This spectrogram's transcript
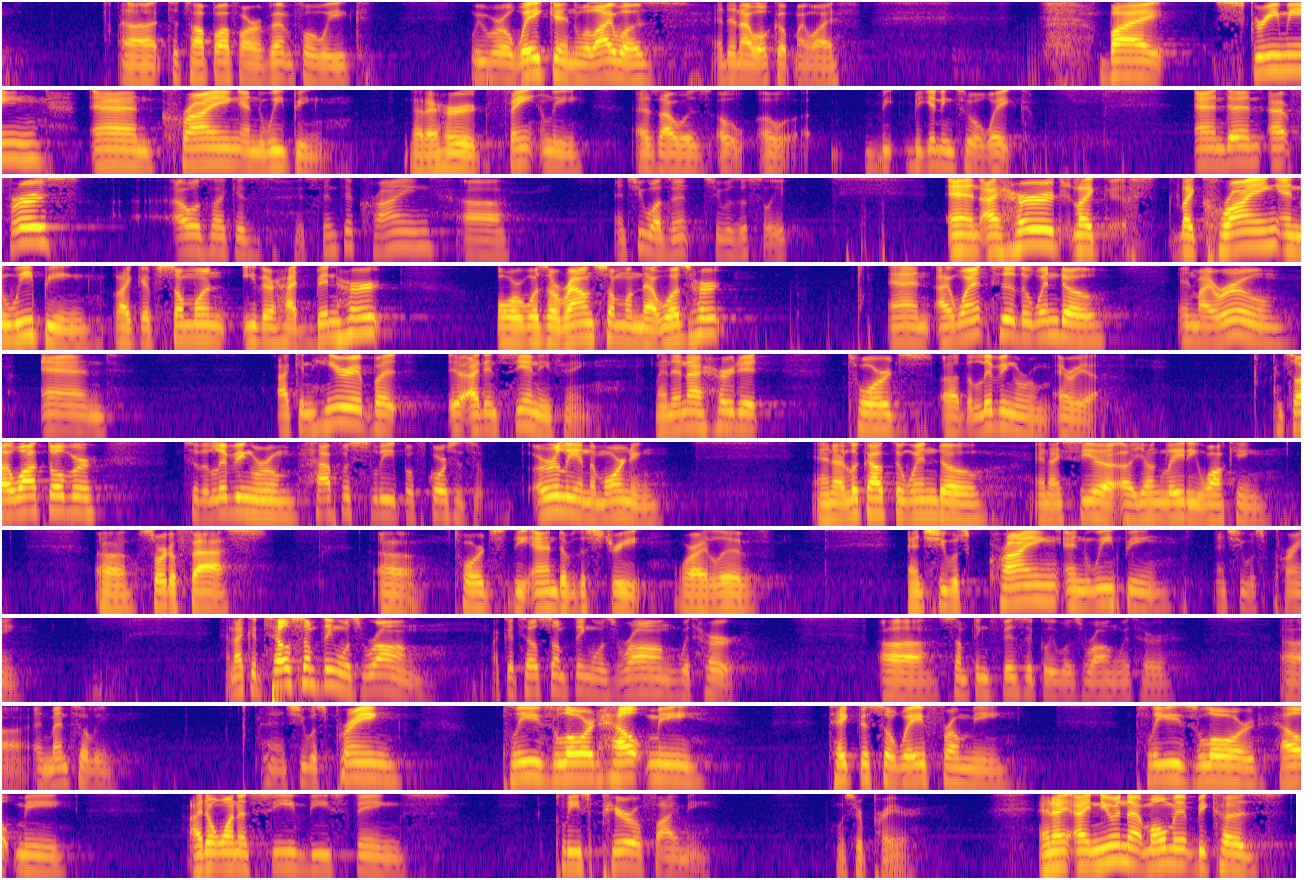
uh, to top off our eventful week, we were awakened, well, I was, and then I woke up my wife, by screaming and crying and weeping that I heard faintly as I was oh, oh, be, beginning to awake. And then at first, I was like, is, is Cynthia crying? Uh, and she wasn't, she was asleep. And I heard like, like crying and weeping, like if someone either had been hurt or was around someone that was hurt. And I went to the window in my room and I can hear it, but I didn't see anything. And then I heard it towards uh, the living room area. And so I walked over to the living room, half asleep. Of course, it's early in the morning. And I look out the window and I see a, a young lady walking uh, sort of fast uh, towards the end of the street where I live. And she was crying and weeping, and she was praying. And I could tell something was wrong. I could tell something was wrong with her. Uh, something physically was wrong with her uh, and mentally. And she was praying, Please, Lord, help me. Take this away from me. Please, Lord, help me. I don't want to see these things. Please purify me, was her prayer. And I, I knew in that moment because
